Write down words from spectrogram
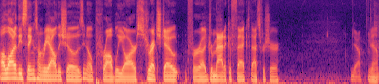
A lot of these things on reality shows, you know, probably are stretched out for a dramatic effect. That's for sure. Yeah. Yeah.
